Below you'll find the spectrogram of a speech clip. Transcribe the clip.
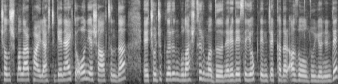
çalışmalar paylaştık. Genellikle 10 yaş altında e, çocukların bulaştırmadığı, neredeyse yok denecek kadar az olduğu yönünde.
